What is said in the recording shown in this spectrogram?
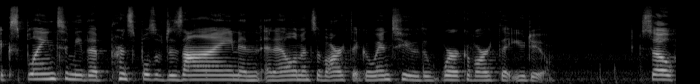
explain to me the principles of design and, and elements of art that go into the work of art that you do. So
